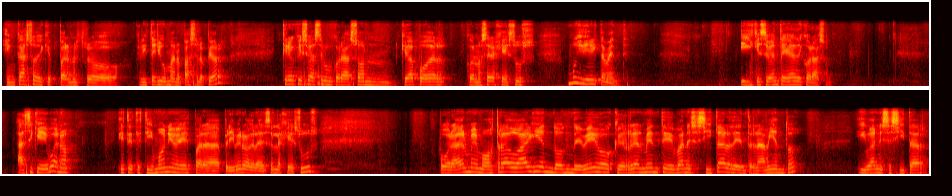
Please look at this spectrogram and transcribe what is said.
En caso de que para nuestro criterio humano pase lo peor, creo que ese va a ser un corazón que va a poder conocer a Jesús muy directamente y que se va a entregar de corazón. Así que bueno, este testimonio es para primero agradecerle a Jesús por haberme mostrado a alguien donde veo que realmente va a necesitar de entrenamiento y va a necesitar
